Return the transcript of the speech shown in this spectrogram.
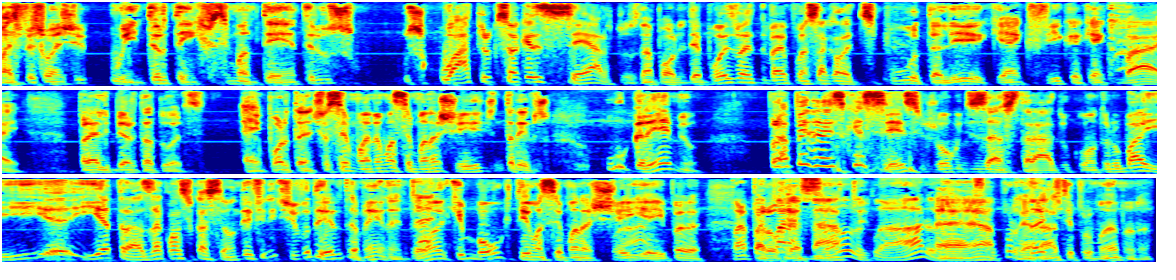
Mas principalmente o Inter tem que se manter entre os, os quatro que são aqueles certos, né, Paulo? Depois vai, vai começar aquela disputa ali, quem é que fica, quem é que vai para a Libertadores. É importante. A semana é uma semana cheia de treinos. O Grêmio para pegar e esquecer esse jogo desastrado contra o Bahia e atrás da classificação definitiva dele também, né? Então, é. que bom que tem uma semana cheia claro. aí para para o Renato. Claro, é, é pro Renato e pro Mano, né?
